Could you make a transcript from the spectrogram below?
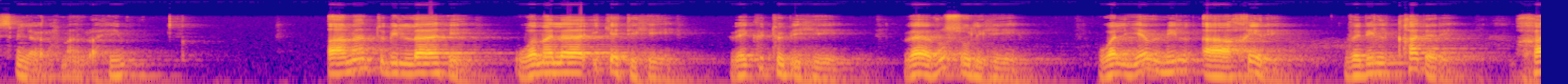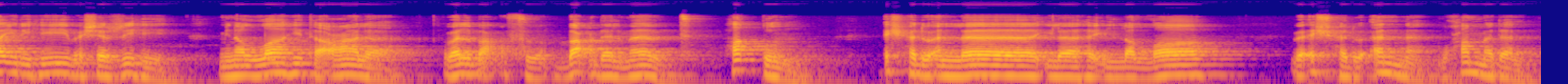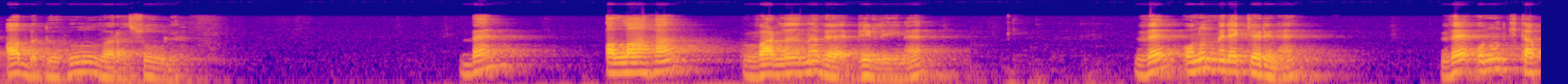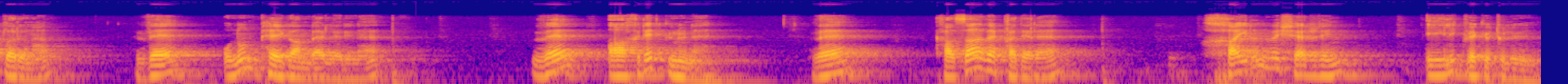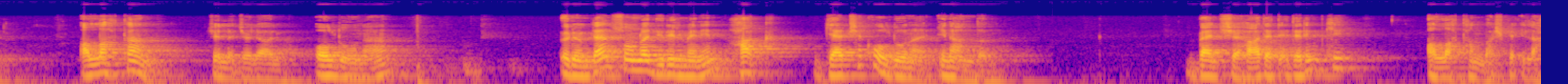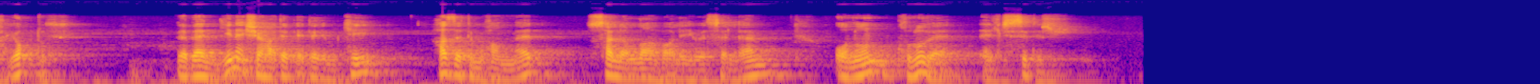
Bismillahirrahmanirrahim. Âmentu billahi ve melâiketihi ve kütübihi ve rusulihi vel yevmil âhiri ve bil kaderi hayrihi ve şerrihi minallahi teâlâ vel ba'su ba'del mevt hakkun eşhedü en la ilahe illallah ve eşhedü enne Muhammeden abduhu ve rasuluh. Ben Allah'a, varlığına ve birliğine ve onun meleklerine ve onun kitaplarına ve onun peygamberlerine ve ahiret gününe ve kaza ve kadere hayrın ve şerrin, iyilik ve kötülüğün Allah'tan Celle Celaluhu olduğuna, ölümden sonra dirilmenin hak, gerçek olduğuna inandım. Ben şehadet ederim ki Allah'tan başka ilah yoktur. Ve ben yine şehadet ederim ki Hz. Muhammed sallallahu aleyhi ve sellem onun kulu ve elçisidir.''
